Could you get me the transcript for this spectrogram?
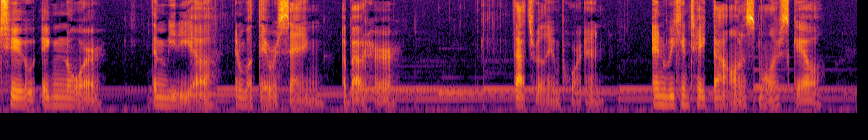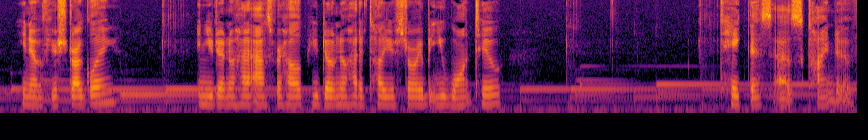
to ignore the media and what they were saying about her. That's really important. And we can take that on a smaller scale. You know, if you're struggling, and you don't know how to ask for help, you don't know how to tell your story, but you want to, take this as kind of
